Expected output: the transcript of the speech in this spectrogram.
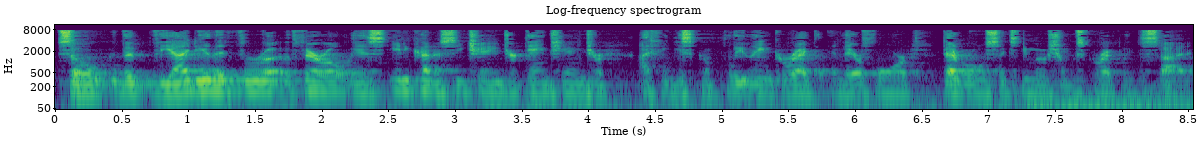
So the idea that Farrell is any kind of sea change or game changer, I think is completely incorrect. And therefore, that Rule 60 motion was correctly decided.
